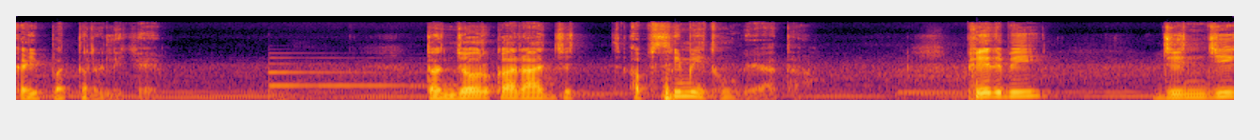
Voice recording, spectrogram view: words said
कई पत्र लिखे। तंजौर का राज्य अब सीमित हो गया था। फिर भी जिंजी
